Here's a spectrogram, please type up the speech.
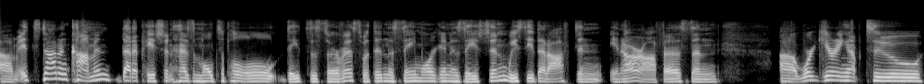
Um, it's not uncommon that a patient has multiple dates of service within the same organization. We see that often in our office, and uh, we're gearing up to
